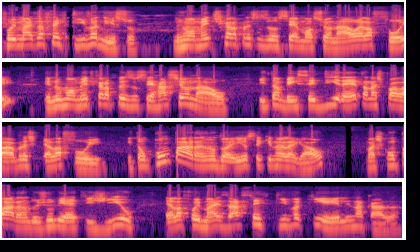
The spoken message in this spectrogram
foi mais assertiva nisso. Nos momentos que ela precisou ser emocional, ela foi, e nos momentos que ela precisou ser racional e também ser direta nas palavras, ela foi. Então, comparando aí, eu sei que não é legal, mas comparando Juliette e Gil, ela foi mais assertiva que ele na casa.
